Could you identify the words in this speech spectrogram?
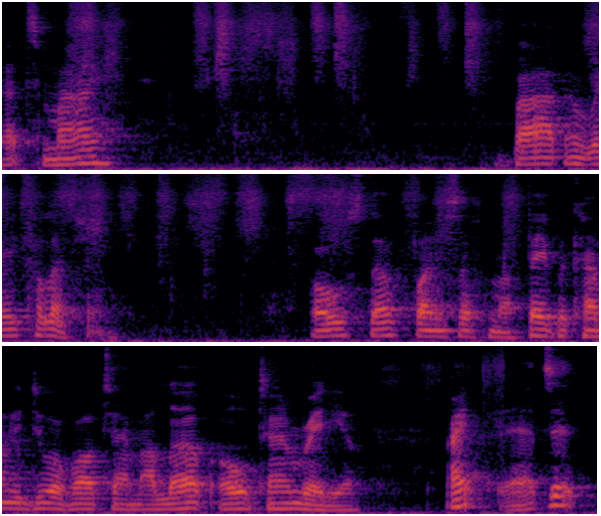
that's my Bob and Ray collection. Old stuff, funny stuff, my favorite comedy duo of all time. I love old time radio. All right, that's it.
